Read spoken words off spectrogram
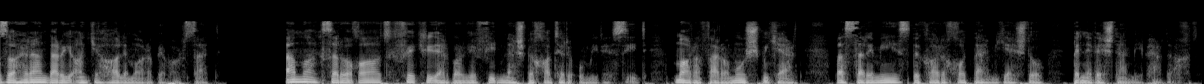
ظاهرا برای آنکه حال ما را بپرسد. اما اکثر اوقات فکری درباره فیلمش به خاطر او می رسید. ما را فراموش می کرد و سر میز به کار خود برمیگشت و به نوشتن می پرداخت.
